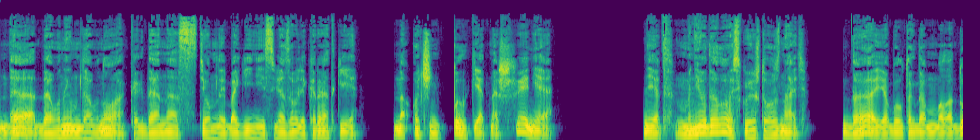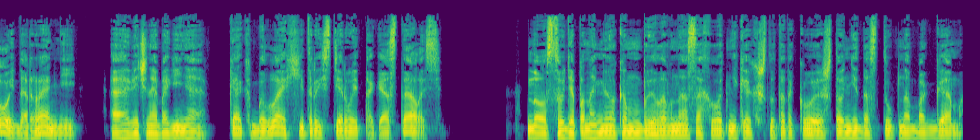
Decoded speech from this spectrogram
Да, давным-давно, когда нас с темной богиней связывали краткие, но очень пылкие отношения... Нет, мне удалось кое-что узнать. Да, я был тогда молодой да ранний, а вечная богиня как была хитрой стервой, так и осталась. Но, судя по намекам, было в нас, охотниках, что-то такое, что недоступно богам.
